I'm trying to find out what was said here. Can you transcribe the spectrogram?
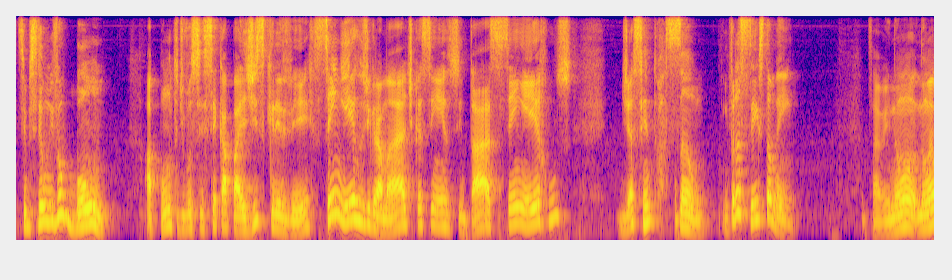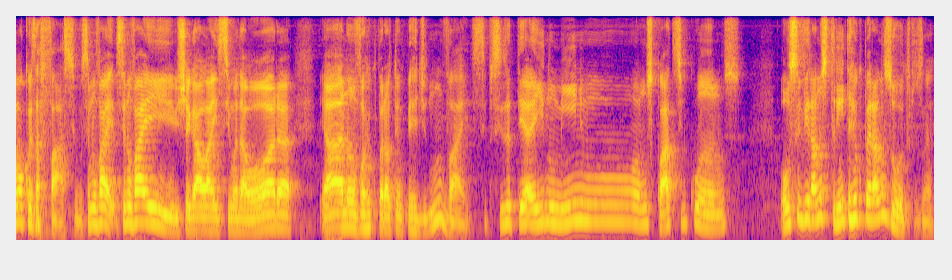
Você precisa ter um nível bom a ponto de você ser capaz de escrever sem erros de gramática, sem erros de sintaxe, sem erros de acentuação. Em francês também. Sabe? Não, não é uma coisa fácil. Você não, vai, você não vai chegar lá em cima da hora e, ah, não, vou recuperar o tempo perdido. Não vai. Você precisa ter aí, no mínimo, uns 4, 5 anos. Ou se virar nos 30 e recuperar nos outros, né?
